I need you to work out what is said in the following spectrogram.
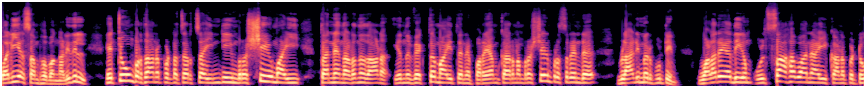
വലിയ സംഭവങ്ങൾ. ഇതിൽ ഏറ്റവും പ്രധാനപ്പെട്ട ചർച്ച ഇന്ത്യയും റഷ്യയുമായി തന്നെ നടന്നതാണ് എന്ന് വ്യക്തമായി തന്നെ പറയാം. കാരണം റഷ്യൻ പ്രസിഡന്റ് വ്ളാഡിമിർ പുടിൻ വളരെയധികം ഉത്സാഹവാനായി കാണപ്പെട്ടു.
